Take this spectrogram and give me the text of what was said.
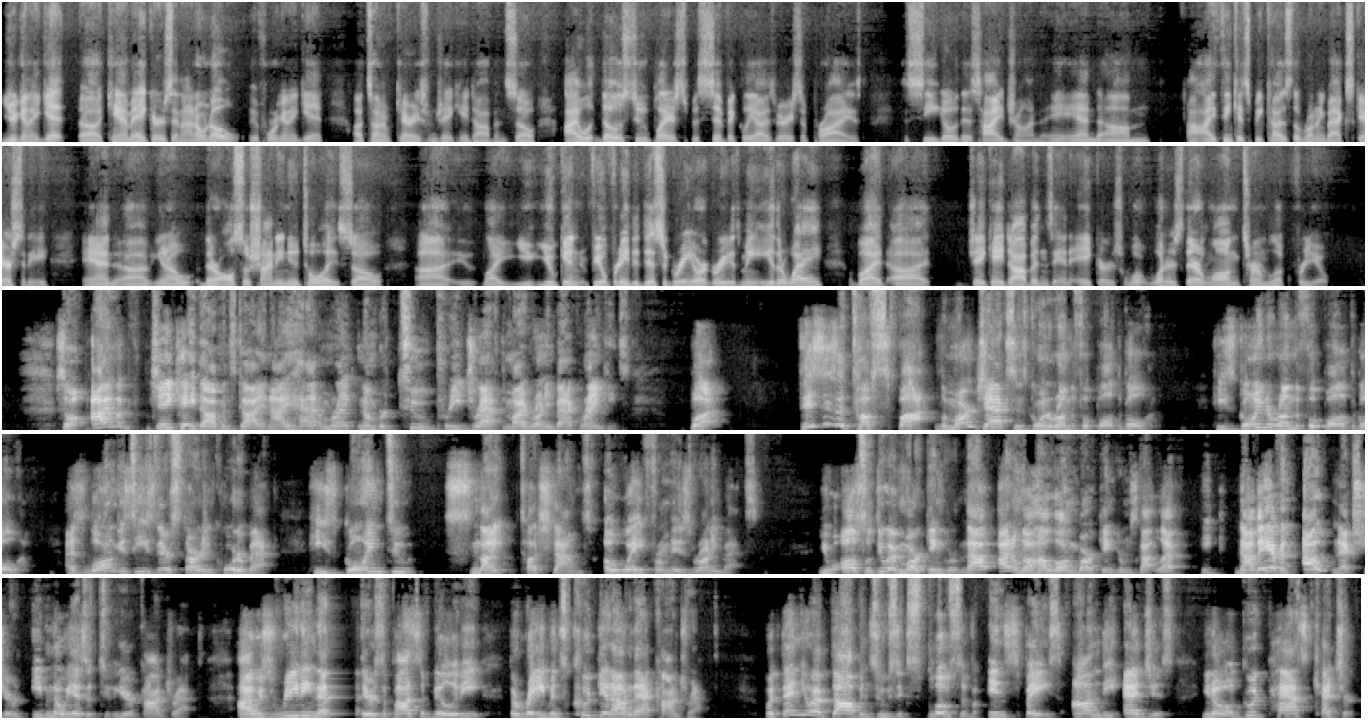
you're gonna get uh, Cam Akers, and I don't know if we're gonna get a ton of carries from J.K. Dobbins. So I would those two players specifically, I was very surprised to see go this high, John, and um, I think it's because the running back scarcity, and uh, you know they're also shiny new toys. So uh, like you, you can feel free to disagree or agree with me either way. But uh, J.K. Dobbins and Akers, what what is their long term look for you? So I'm a J.K. Dobbins guy, and I had him ranked number two pre-draft in my running back rankings. But this is a tough spot. Lamar Jackson's going to run the football at the goal line. He's going to run the football at the goal line. As long as he's their starting quarterback, he's going to snipe touchdowns away from his running backs. You also do have Mark Ingram. Now, I don't know how long Mark Ingram's got left. He, now, they have an out next year, even though he has a two year contract. I was reading that there's a possibility the Ravens could get out of that contract. But then you have Dobbins, who's explosive in space, on the edges, you know, a good pass catcher.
